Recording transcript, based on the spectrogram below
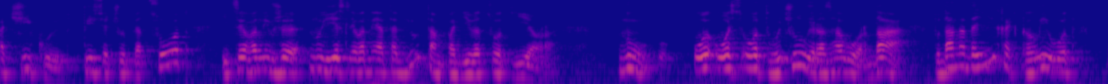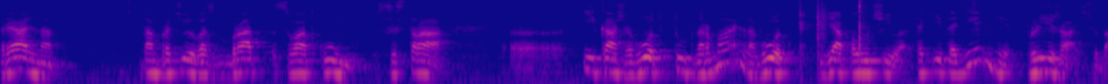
очікують 1500, і це вони вже, ну, якщо вони отоб'ють там по 900 євро, ну, ось от ви чули розговор. Да, туди треба їхати, коли от реально там працює у вас брат, сват, кум, сестра, е, і каже, вот тут нормально, вот я получила такі-то деньги, приїжджай сюди.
